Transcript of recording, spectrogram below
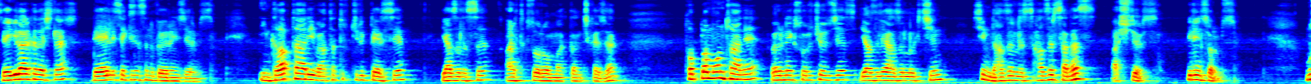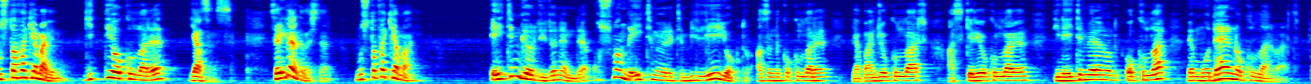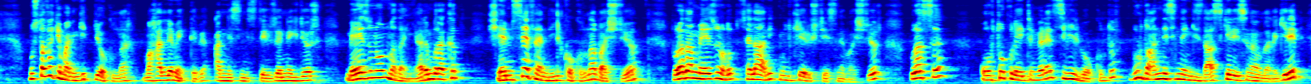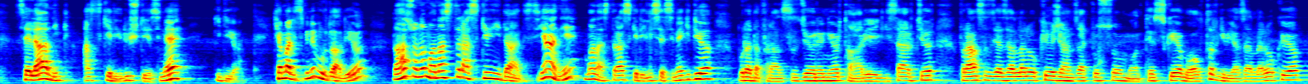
Sevgili arkadaşlar, değerli 8. sınıf öğrencilerimiz. İnkılap tarihi ve Atatürkçülük dersi yazılısı artık zor olmaktan çıkacak. Toplam 10 tane örnek soru çözeceğiz yazılıya hazırlık için. Şimdi hazır, hazırsanız başlıyoruz. Birinci sorumuz. Mustafa Kemal'in gittiği okulları yazınız. Sevgili arkadaşlar, Mustafa Kemal Eğitim gördüğü dönemde Osmanlı'da eğitim öğretim birliği yoktu. Azınlık okulları, yabancı okullar, askeri okulları, din eğitim veren okullar ve modern okullar vardı. Mustafa Kemal'in gittiği okullar mahalle mektebi, annesinin isteği üzerine gidiyor. Mezun olmadan yarım bırakıp Şemsi Efendi İlkokulu'na başlıyor. Buradan mezun olup Selanik Mülkiye Rüştiyesi'ne başlıyor. Burası ortaokul eğitim veren sivil bir okuldur. Burada annesinden gizli askeri sınavlara girip Selanik Askeri Rüştiyesi'ne gidiyor. Kemal ismini burada alıyor. Daha sonra Manastır Askeri İdadisi yani Manastır Askeri Lisesi'ne gidiyor. Burada Fransızca öğreniyor, tarihe ilgisi artıyor. Fransız yazarları okuyor. Jean-Jacques Rousseau, Montesquieu, Voltaire gibi yazarları okuyor.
